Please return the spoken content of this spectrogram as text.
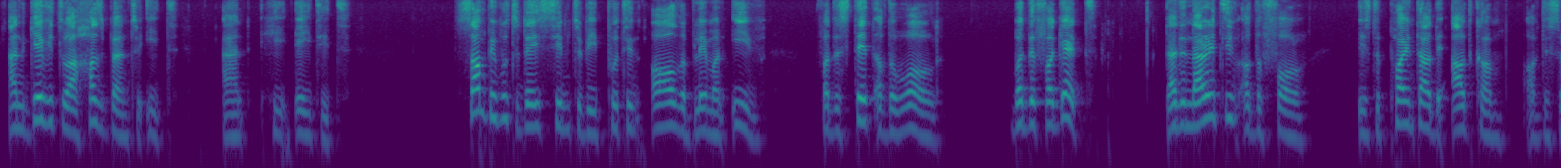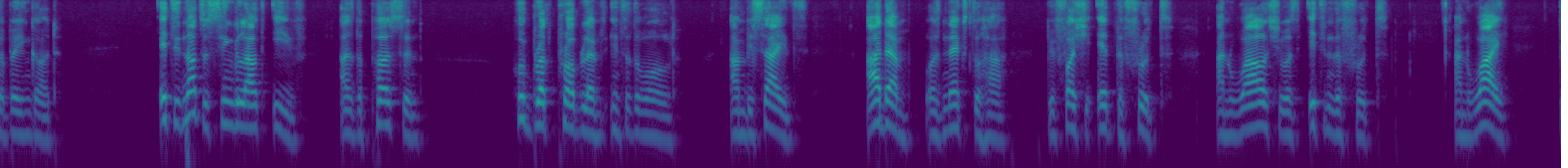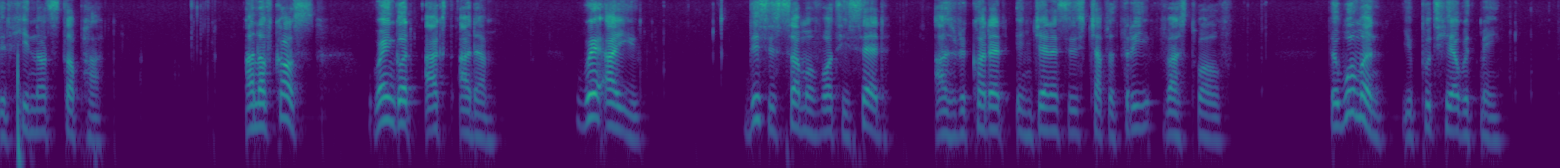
and gave it to her husband to eat, and he ate it. Some people today seem to be putting all the blame on Eve for the state of the world, but they forget that the narrative of the fall is to point out the outcome of disobeying God. It is not to single out Eve as the person who brought problems into the world. And besides, Adam was next to her before she ate the fruit and while she was eating the fruit. And why did he not stop her? And of course, when God asked Adam, Where are you? This is some of what he said as recorded in Genesis chapter 3, verse 12. The woman you put here with me,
